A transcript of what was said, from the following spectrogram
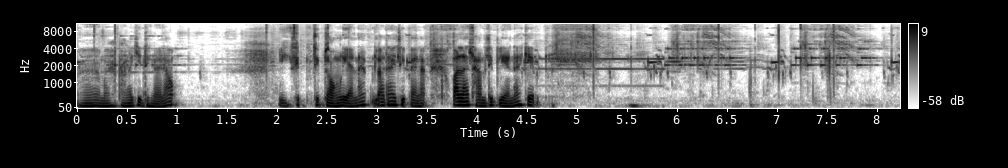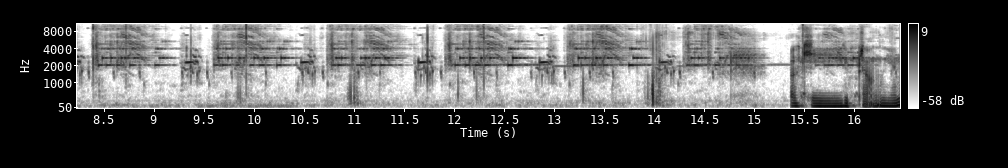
อ่า มาภารกิจถึงไหนแล้ว อีกสิบสิบสองเหรียญนะครับ เราได้สิบแปดแล้ว วันละสามสิบเหรียญนะเก็บ คสิบสองเหรียญ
